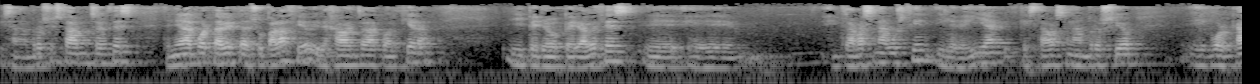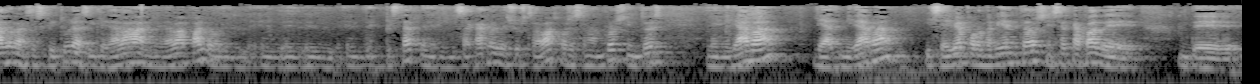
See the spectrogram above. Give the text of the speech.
y San Ambrosio estaba muchas veces tenía la puerta abierta de su palacio y dejaba entrar a cualquiera y pero pero a veces eh, eh, entraba San Agustín y le veía que estaba San Ambrosio volcado en las escrituras y le daba le daba palo el, el, el sacarle de sus trabajos a San Ambrosio. Entonces le miraba le admiraba y se veía por donde había entrado sin ser capaz de de,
